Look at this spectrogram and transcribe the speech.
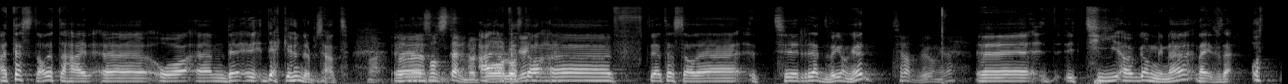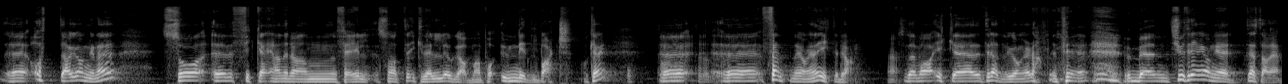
Jeg testa dette her, og um, det, det, er ikke 100 Nei. Det er sånn stemme på logging? Jeg testa det 30 ganger. 30 ganger, ja. Eh, ti av gangene Nei, se. Åtte, eh, av gangene så eh, fikk jeg en eller annen feil, sånn at ikke det logga meg på umiddelbart. ok? 8, 15. gangen gikk det bra. Ja. Så det var ikke 30 ganger, da, men, det, men 23 ganger testa det.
